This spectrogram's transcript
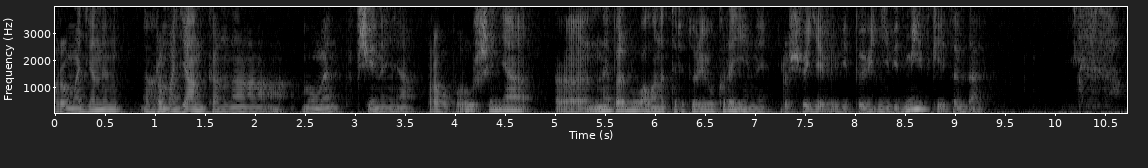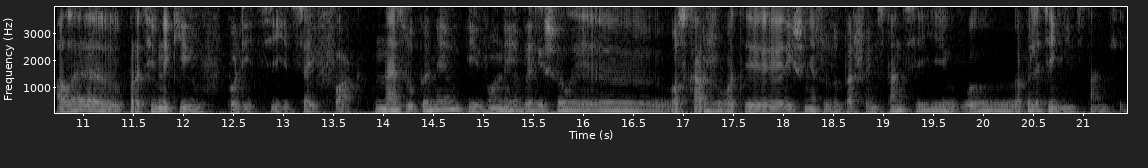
громадянин, громадянка на момент вчинення правопорушення е, не перебувала на території України, про що є відповідні відмітки і так далі. Але працівників поліції цей факт не зупинив, і вони вирішили е, оскаржувати рішення суду першої інстанції в апеляційній інстанції.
